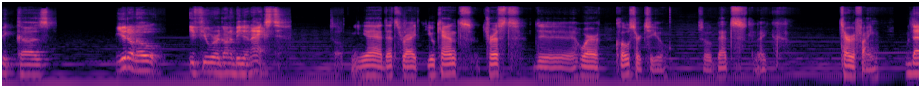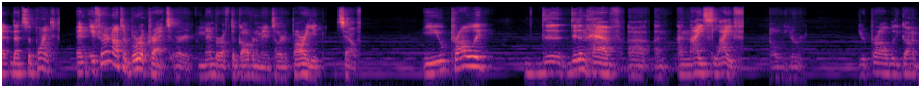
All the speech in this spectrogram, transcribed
because you don't know if you were gonna be the next. So Yeah, that's right. You can't trust the who are closer to you. So that's like terrifying. that that's the point. And if you're not a bureaucrat or a member of the government or the party itself, you probably d- didn't have uh, a, a nice life. You know, you're you're probably gonna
